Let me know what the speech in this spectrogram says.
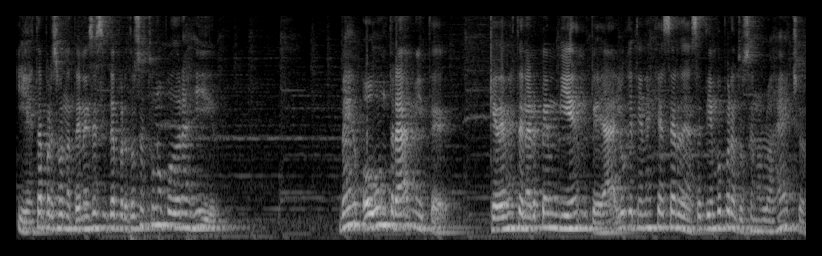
y esta persona te necesita, pero entonces tú no podrás ir. ¿Ves? O un trámite que debes tener pendiente, algo que tienes que hacer desde hace tiempo, pero entonces no lo has hecho.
